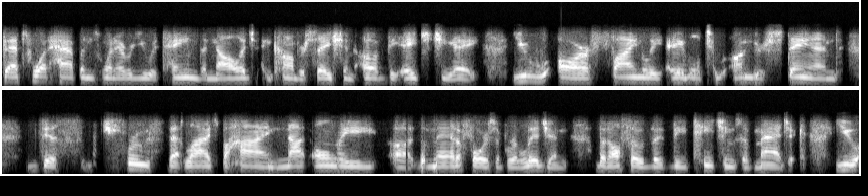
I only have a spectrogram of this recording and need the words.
That's what happens whenever you attain the knowledge and conversation of the HGA. You are finally able to understand this truth that lies behind not only uh, the metaphors of religion, but also the, the teachings of magic. You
